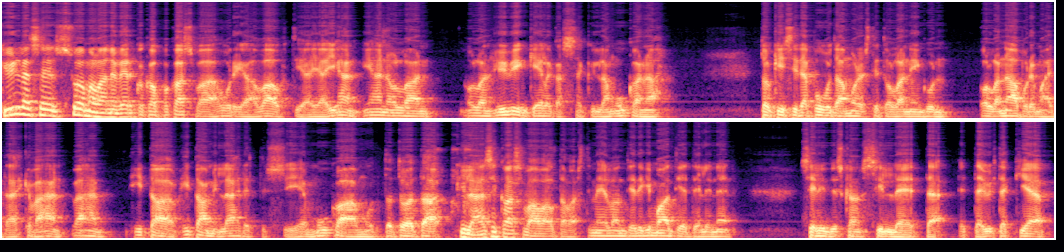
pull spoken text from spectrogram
kyllä se suomalainen verkkokauppa kasvaa hurjaa vauhtia ja ihan, ihan ollaan, ollaan hyvin kelkassa kyllä mukana. Toki sitä puhutaan monesti, että ollaan, niin kuin, ollaan naapurimaita ehkä vähän, vähän hita, hitaammin lähdetty siihen mukaan, mutta tuota, kyllähän se kasvaa valtavasti. Meillä on tietenkin maantieteellinen selitys myös sille, että, että yhtäkkiä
